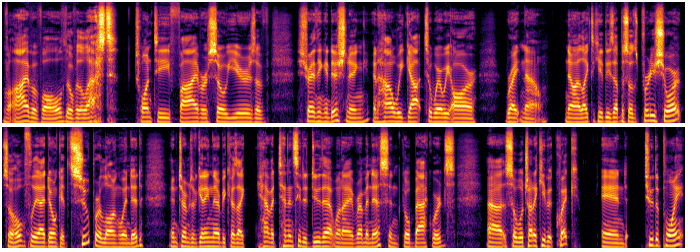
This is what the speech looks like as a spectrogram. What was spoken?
well i've evolved over the last 25 or so years of strength and conditioning and how we got to where we are right now. Now, I like to keep these episodes pretty short, so hopefully I don't get super long winded in terms of getting there because I have a tendency to do that when I reminisce and go backwards. Uh, so we'll try to keep it quick and to the point,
